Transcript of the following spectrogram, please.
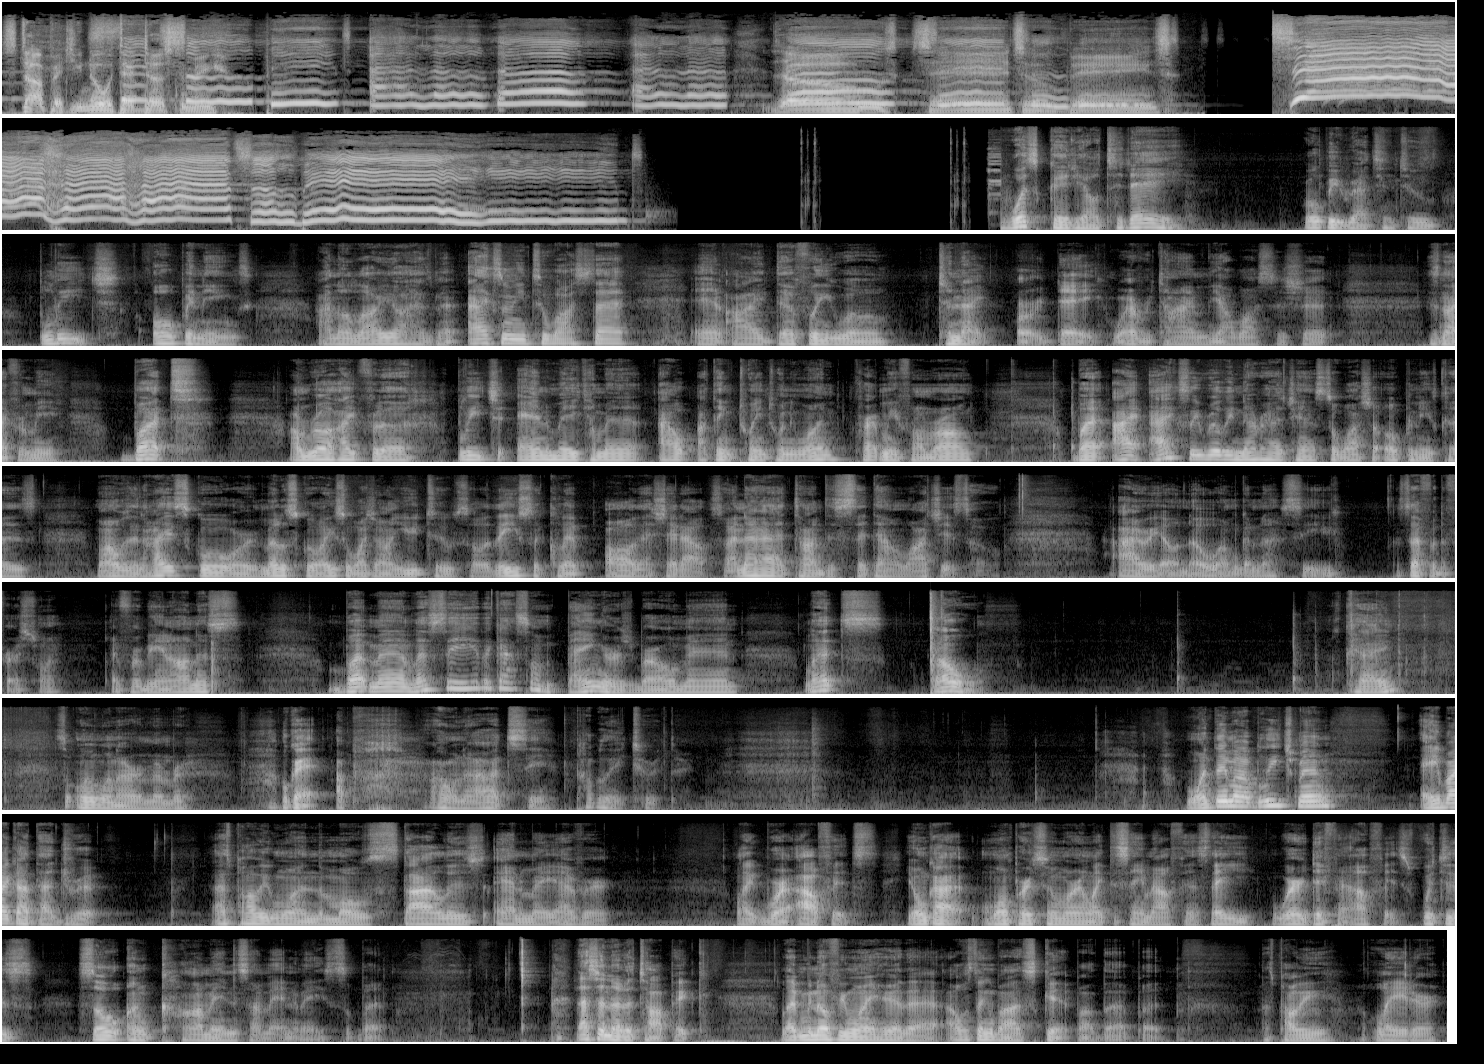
Stop it. You know what that does to me. Beans, I love, oh, I love Those senzu beans. senzu beans. What's good, y'all? Today, we'll be reacting to Bleach openings. I know a lot of y'all has been asking me to watch that, and I definitely will tonight or day, whatever time y'all watch this shit. It's night for me. But I'm real hyped for the Bleach anime coming out, I think 2021. Correct me if I'm wrong. But I actually really never had a chance to watch the openings because when I was in high school or middle school, I used to watch it on YouTube. So they used to clip all that shit out. So I never had time to sit down and watch it. So I really don't know what I'm going to see, except for the first one, if we're being honest. But man, let's see. They got some bangers, bro, man. Let's go. Okay. It's the only one I remember. Okay. I, I don't know. I'd see. Probably like two or three. One thing about Bleach, man, everybody got that drip. That's probably one of the most stylish anime ever. Like wear outfits. You don't got one person wearing like the same outfits. They wear different outfits, which is so uncommon in some animes. But that's another topic. Let me know if you want to hear that. I was thinking about a skit about that, but that's probably later.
